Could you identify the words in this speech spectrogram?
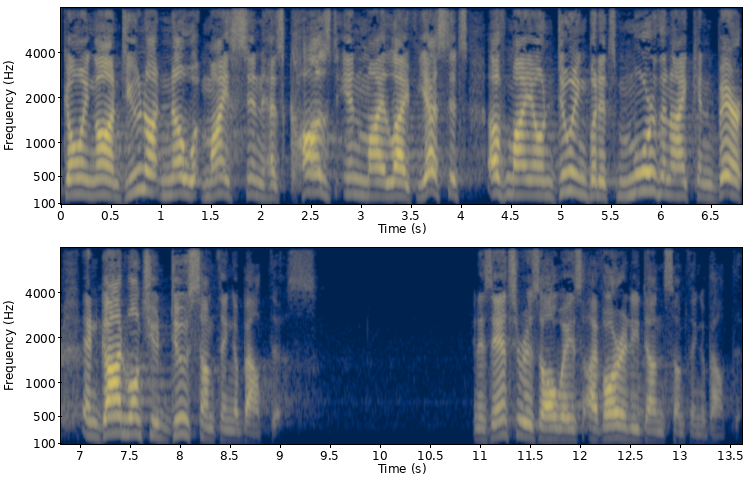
going on? Do you not know what my sin has caused in my life? Yes, it's of my own doing, but it's more than I can bear. And God wants you do something about this. And his answer is always, I've already done something about this.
